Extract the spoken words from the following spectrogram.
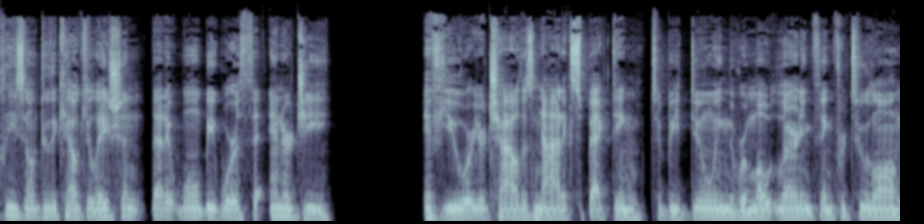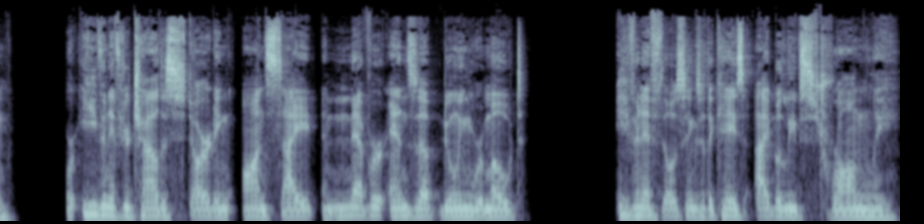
please don't do the calculation that it won't be worth the energy if you or your child is not expecting to be doing the remote learning thing for too long, or even if your child is starting on site and never ends up doing remote. Even if those things are the case, I believe strongly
